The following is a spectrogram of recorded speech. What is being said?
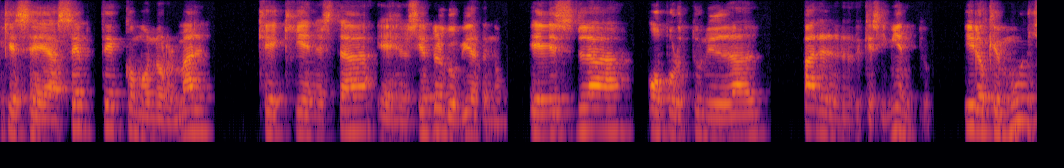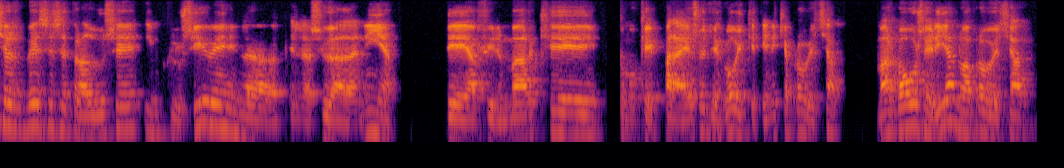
que se acepte como normal que quien está ejerciendo el gobierno es la oportunidad para el enriquecimiento. Y lo que muchas veces se traduce inclusive en la, en la ciudadanía de afirmar que como que para eso llegó y que tiene que aprovechar. Más bobo sería no aprovechar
